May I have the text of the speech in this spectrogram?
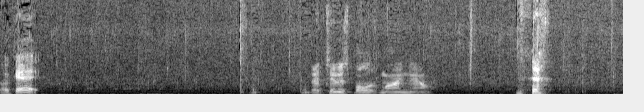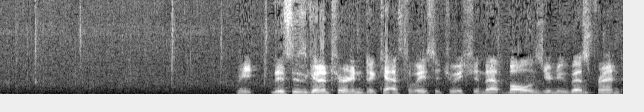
Okay. That tennis ball is mine now. I mean, this is gonna turn into a castaway situation. That ball is your new best friend.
